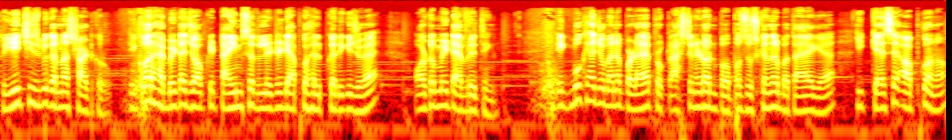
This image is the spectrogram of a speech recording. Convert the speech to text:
तो ये चीज़ भी करना स्टार्ट करो। एक और हैबिट है जो आपके टाइम से रिलेटेड आपको हेल्प करेगी, जो है ऑटोमेट एवरीथिंग एक बुक है जो मैंने पढ़ा है प्रोक्रास्टिनेट ऑन पर्पस उसके अंदर बताया गया कि कैसे आपको ना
